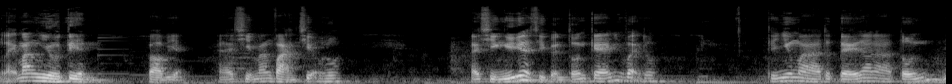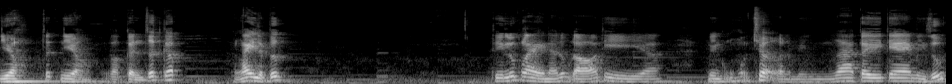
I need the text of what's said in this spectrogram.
lại mang nhiều tiền vào viện. Đấy, chỉ mang vài triệu thôi. Đấy, chỉ nghĩ là chỉ cần tốn kém như vậy thôi. Thế nhưng mà thực tế ra là tốn nhiều rất nhiều và cần rất gấp. Ngay lập tức thì lúc này là lúc đó thì à, mình cũng hỗ trợ là mình ra cây ATM mình rút.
